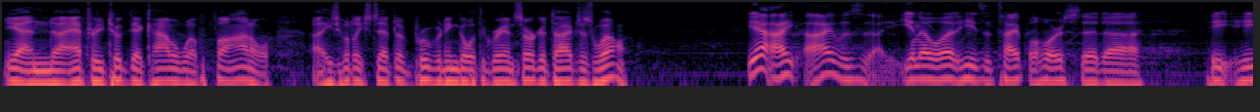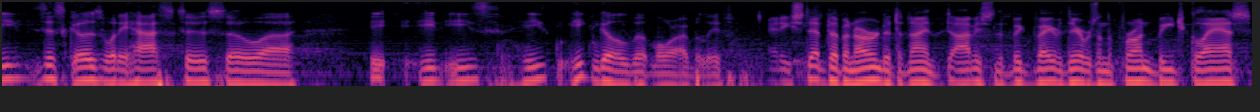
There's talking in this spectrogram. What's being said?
Yeah, and uh, after he took that Commonwealth final, uh, he's really stepped up, proven he can go with the Grand Circuit types as well. Yeah, I, I was, you know what, he's the type of horse that uh, he, he just goes what he has to, so uh, he, he, he's, he, he can go a little bit more, I believe. And he stepped up and earned it tonight. Obviously, the big favorite there was on the front, Beach Glass.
